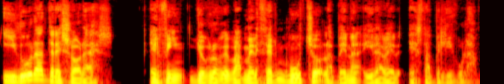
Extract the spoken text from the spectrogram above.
Y dura tres horas. En fin, yo creo que va a merecer mucho la pena ir a ver esta película.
